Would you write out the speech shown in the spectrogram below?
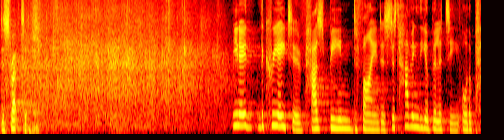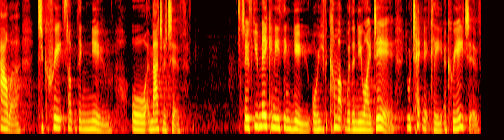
destructive. You know, the creative has been defined as just having the ability or the power to create something new or imaginative. So, if you make anything new or you've come up with a new idea, you're technically a creative.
